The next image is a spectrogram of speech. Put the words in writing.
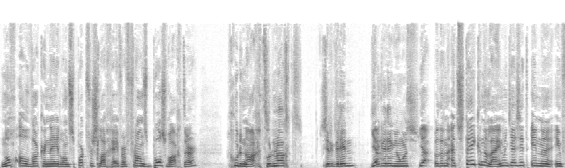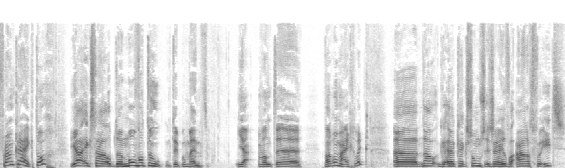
nogal wakker Nederlands sportverslaggever Frans Boswachter. Goedenacht. Goedenacht. Zit ik erin? Ja. Zit erin, jongens? Ja, wat een uitstekende lijn, want jij zit in, eh, in Frankrijk, toch? Ja, ik sta op de Mont Ventoux op dit moment. Ja, want eh, waarom eigenlijk? Eh, nou, kijk, soms is er heel veel aandacht voor iets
